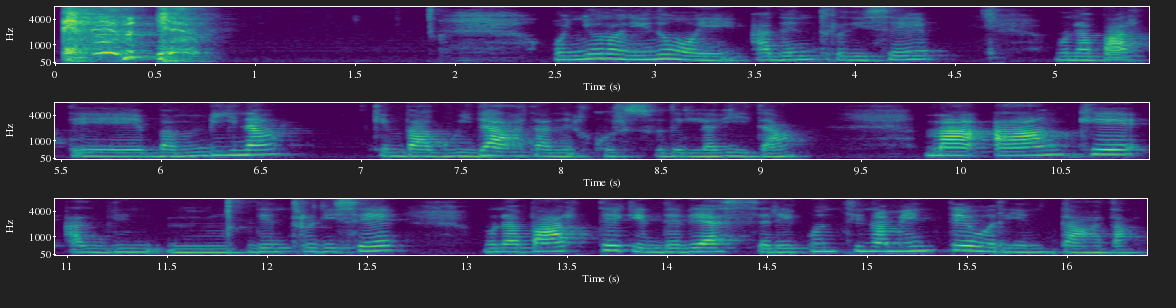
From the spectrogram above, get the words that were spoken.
Ognuno di noi ha dentro di sé una parte bambina che va guidata nel corso della vita, ma ha anche al, dentro di sé una parte che deve essere continuamente orientata,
